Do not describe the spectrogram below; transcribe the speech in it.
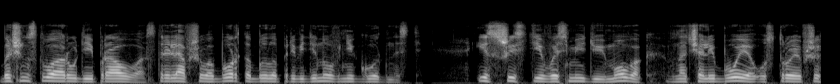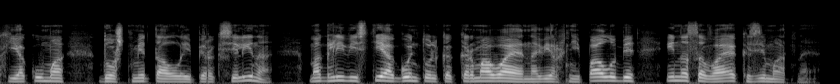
большинство орудий правого, стрелявшего борта было приведено в негодность. Из шести 8 дюймовок, в начале боя устроивших Якума дождь металла и пероксилина, могли вести огонь только кормовая на верхней палубе и носовая казематная.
